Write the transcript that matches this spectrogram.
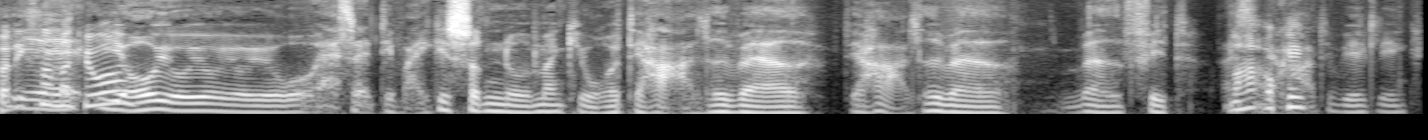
Var det ikke sådan, man gjorde? Jo, jo, jo, jo, jo. Altså, det var ikke sådan noget, man gjorde. Det har aldrig været, det har aldrig været, været fedt. Altså, Nej, okay. det har det virkelig ikke.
